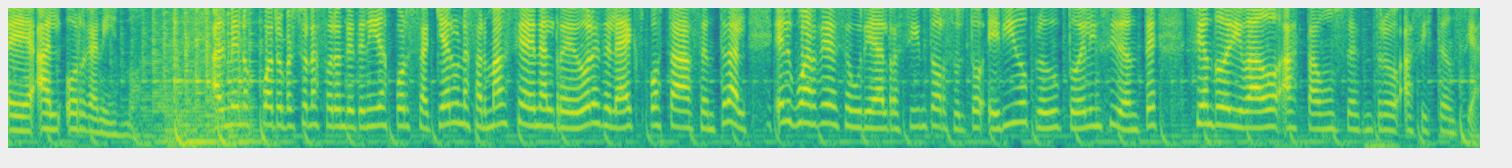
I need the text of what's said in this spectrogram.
eh, al organismo. Al menos cuatro personas fueron detenidas por saquear una farmacia en alrededores de la ex posta central. El guardia de seguridad del recinto resultó herido producto del incidente, siendo derivado hasta un centro asistencial.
